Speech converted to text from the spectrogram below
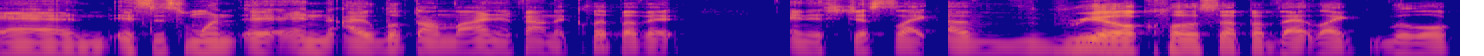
and it's this one and i looked online and found a clip of it and it's just like a real close up of that like little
